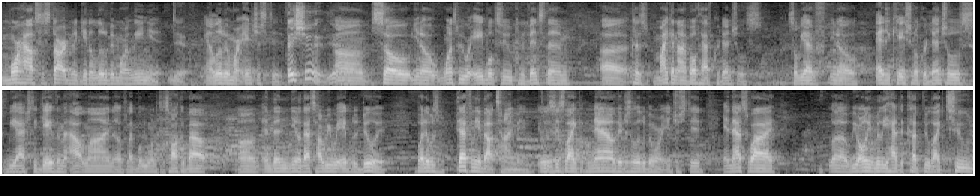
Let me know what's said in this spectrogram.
Morehouse is starting to get a little bit more lenient. Yeah. And a little bit more interested. They should. Yeah. Um, so you know, once we were able to convince them, because Mike and I both have credentials, so we have you know educational credentials. We actually gave them an outline of like what we wanted to talk about, um, and then you know that's how we were able to do it. But it was definitely about timing. It was just like now they're just a little bit more interested, and that's why. Uh, we only really had to cut through like two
